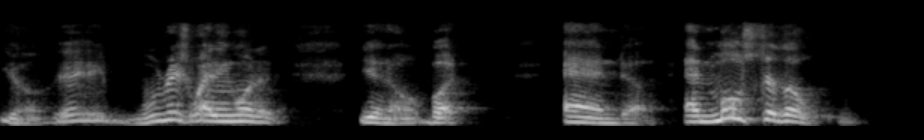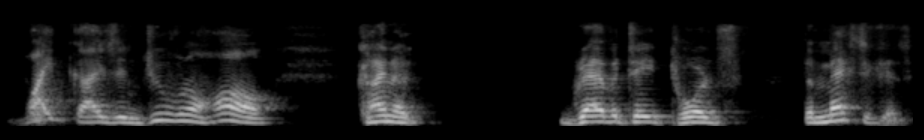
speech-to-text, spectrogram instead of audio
you know, they, rich white ain't going to, you know. But and uh, and most of the white guys in juvenile hall kind of gravitate towards the Mexicans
